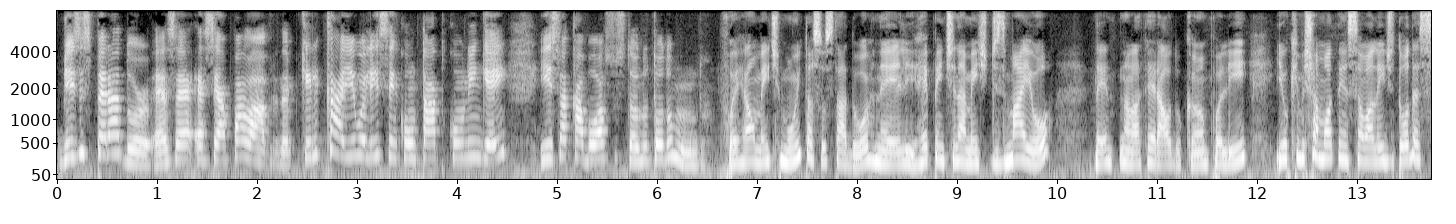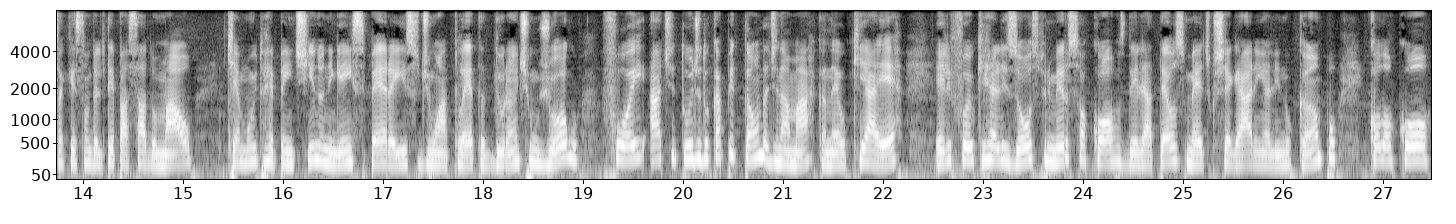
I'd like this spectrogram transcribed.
desesperador. Essa é, essa é a palavra, né? Porque ele caiu ali sem contato com ninguém e isso acabou assustando todo mundo. Foi realmente muito assustador, né? Ele repentinamente desmaiou dentro na lateral do campo ali. E o que me chamou a atenção, além de toda essa questão dele ter passado mal, que é muito repentino, ninguém espera isso de um atleta durante um jogo, foi a atitude do capitão da Dinamarca, né, o Kjaer. Ele foi o que realizou os primeiros socorros dele até os médicos chegarem ali no campo, colocou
